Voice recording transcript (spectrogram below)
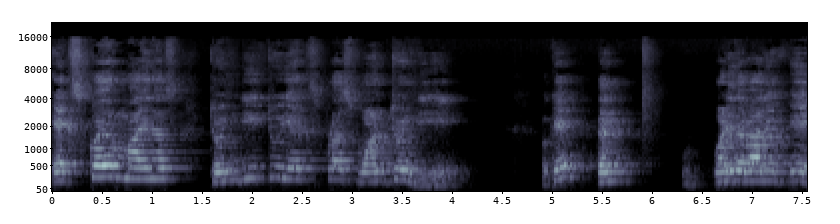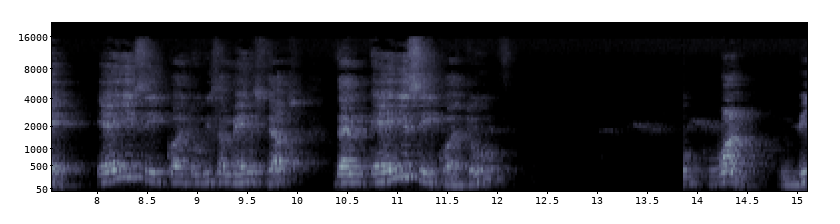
x square minus 22x plus 120 okay then what is the value of a? A is equal to is the main steps then a is equal to 1 b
